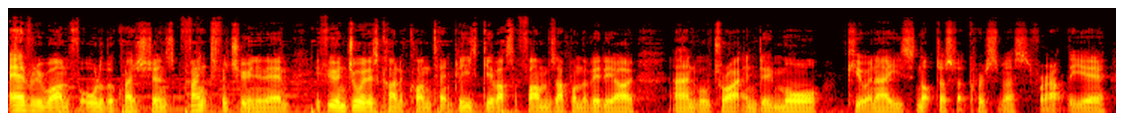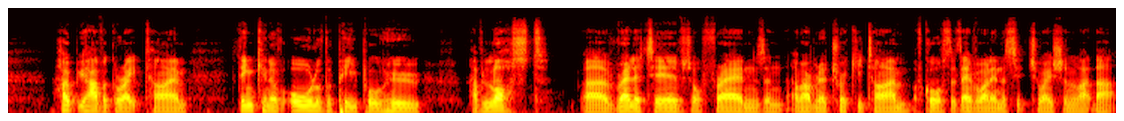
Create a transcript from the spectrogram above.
everyone, for all of the questions. Thanks for tuning in. If you enjoy this kind of content, please give us a thumbs up on the video, and we'll try and do more Q and A's, not just at Christmas, throughout the year. Hope you have a great time. Thinking of all of the people who have lost uh, relatives or friends and are having a tricky time. Of course, there's everyone in a situation like that,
